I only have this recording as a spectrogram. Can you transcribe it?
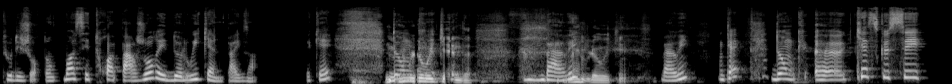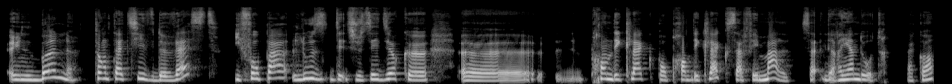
tous les jours. Donc, moi, c'est trois par jour et deux le week-end, par exemple. Ok Donc, le week-end. Bah oui. Même le week-end. Bah oui. Ok. Donc, euh, qu'est-ce que c'est une bonne tentative de veste? Il faut pas lose. Je sais dire que euh, prendre des claques pour prendre des claques, ça fait mal. Ça, rien d'autre. D'accord?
